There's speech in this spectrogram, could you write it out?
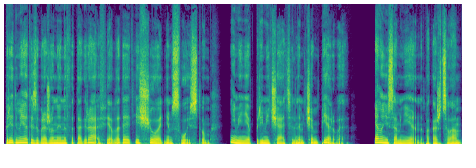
Предмет, изображенный на фотографии, обладает еще одним свойством, не менее примечательным, чем первое, и оно, несомненно, покажется вам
